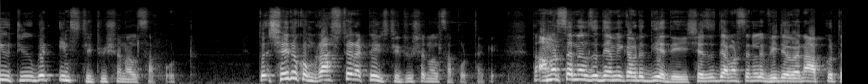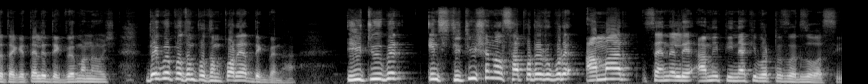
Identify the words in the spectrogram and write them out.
ইউটিউবের ইনস্টিটিউশনাল সাপোর্ট তো সেই রকম রাষ্ট্রের একটা ইনস্টিটিউশনাল সাপোর্ট থাকে। তো আমার চ্যানেল যদি আমি কাউকে দিয়ে দিই, সে যদি আমার চ্যানেলে ভিডিও বানা আপ করতে থাকে, তাহলে দেখবে মানুষ। দেখবে প্রথম প্রথম, পরে আর দেখবে না। ইউটিউবের ইনস্টিটিউশনাল সাপোর্টের উপরে আমার চ্যানেলে আমি পিনাকি ভট্টাচার্য আছি।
